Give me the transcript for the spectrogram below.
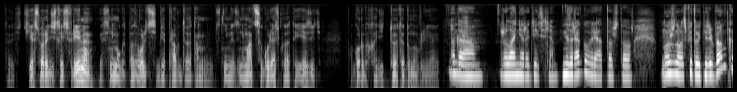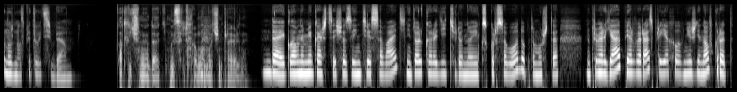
То есть если у родителей есть время, если они могут позволить себе, правда, там с ними заниматься, гулять, куда-то ездить, по городу ходить, то это, я думаю, влияет. Ну да, желание родителя. Не зря говорят то, что нужно воспитывать не ребенка, нужно воспитывать себя. Отличная, да, мысль, по-моему, очень правильная. Да, и главное, мне кажется, еще заинтересовать не только родителю, но и экскурсоводу, потому что, например, я первый раз приехала в Нижний Новгород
